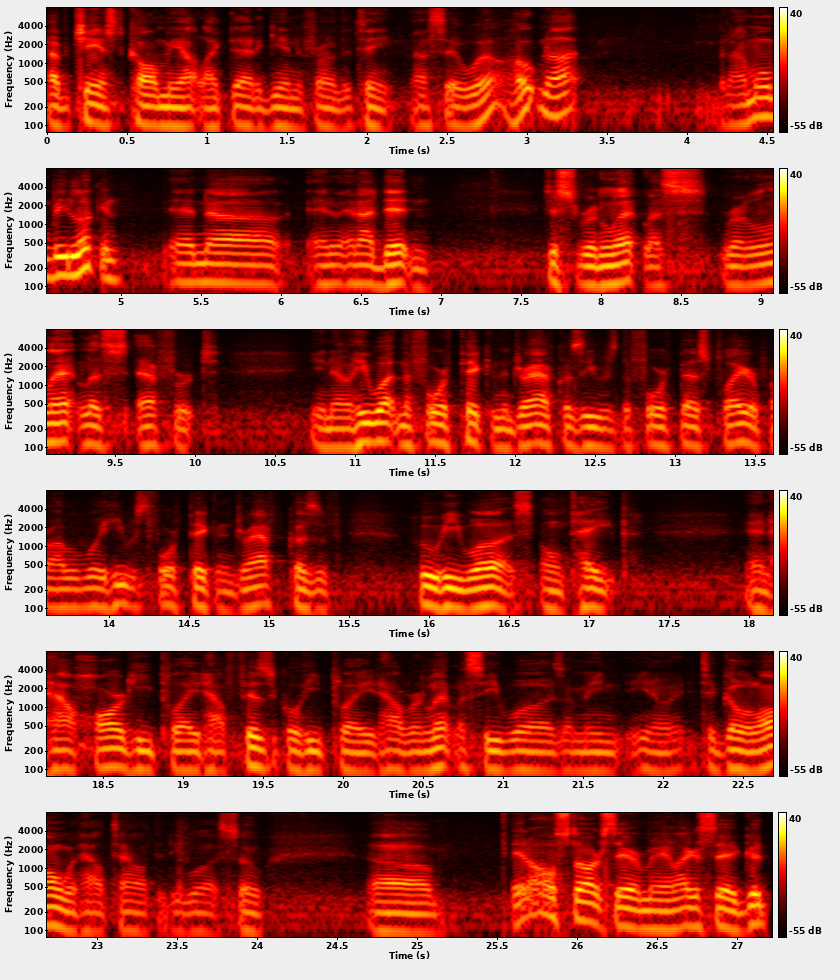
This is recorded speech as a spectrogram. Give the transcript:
have a chance to call me out like that again in front of the team." I said, "Well, hope not, but I'm gonna be looking," and uh, and and I didn't. Just relentless, relentless effort. You know, he wasn't the fourth pick in the draft because he was the fourth best player. Probably he was the fourth pick in the draft because of who he was on tape and how hard he played, how physical he played, how relentless he was. I mean, you know, to go along with how talented he was. So um, it all starts there, man. Like I said, good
